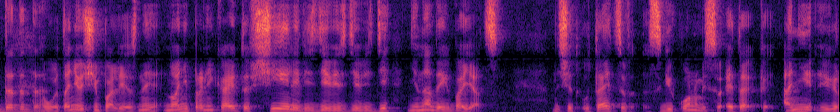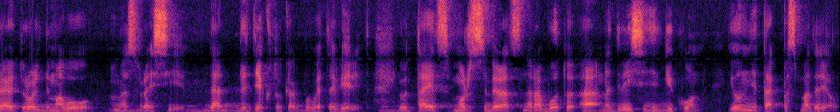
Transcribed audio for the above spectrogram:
Да-да-да. Вот, они очень полезные, но они проникают в щели, везде, везде, везде. Не надо их бояться. Значит, у тайцев с гекконами это они играют роль дымового у нас в России, да, для тех, кто как бы в это верит. И вот таец может собираться на работу, а на двери сидит геккон, и он не так посмотрел.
